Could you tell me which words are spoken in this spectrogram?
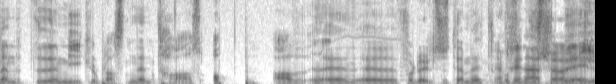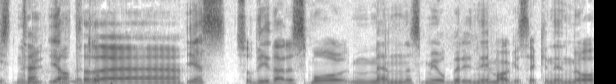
Men dette, den mikroplasten den tas opp av eh, fordøyelsessystemet ditt. Ja, for den er så lite Ja, at det Yes, Så de der små mennene som jobber inni magesekken din med å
